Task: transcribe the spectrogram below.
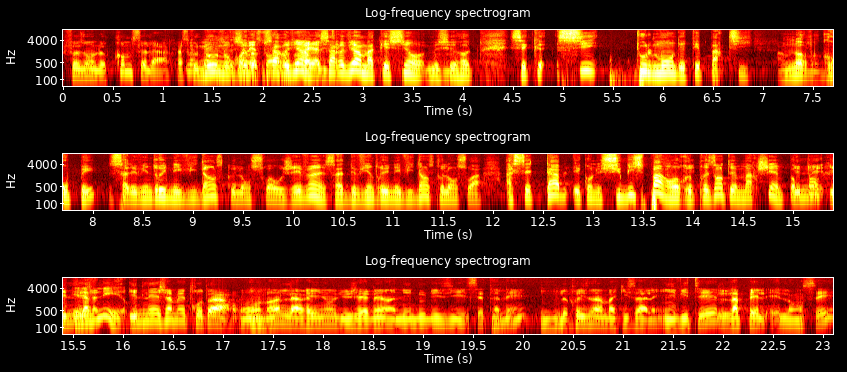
faisons-le comme cela, parce que nous, nous connaissons ça revient, ça revient à ma question, Monsieur Hoth, c'est que si tout le monde était parti en ordre groupé, ça deviendrait une évidence que l'on soit au G20, ça deviendrait une évidence que l'on soit à cette table et qu'on ne subisse pas. On représente un marché important et l'avenir. Il n'est jamais trop tard. On mm. a la réunion du G20 en Indonésie cette mm. année. Mm. Le président Macky Sall est invité, l'appel est lancé.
